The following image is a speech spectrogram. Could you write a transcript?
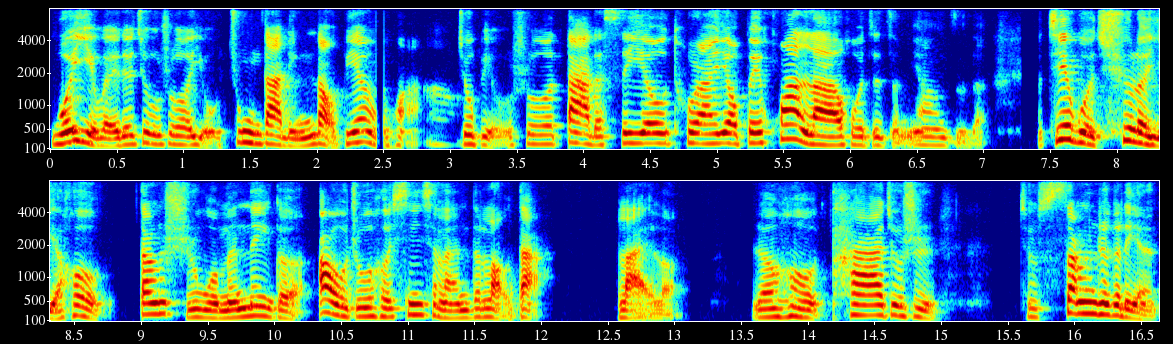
我以为的就是说有重大领导变化，就比如说大的 CEO 突然要被换了或者怎么样子的。结果去了以后，当时我们那个澳洲和新西兰的老大来了，然后他就是就丧着个脸，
